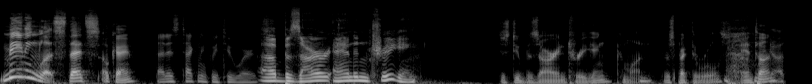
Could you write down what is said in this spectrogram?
Meaningless. That's okay. That is technically two words. Uh, bizarre and intriguing. Just do bizarre, intriguing. Come on, respect the rules. Anton. Uh,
